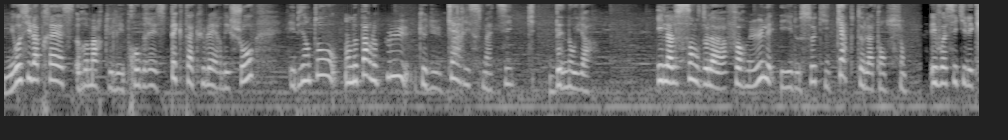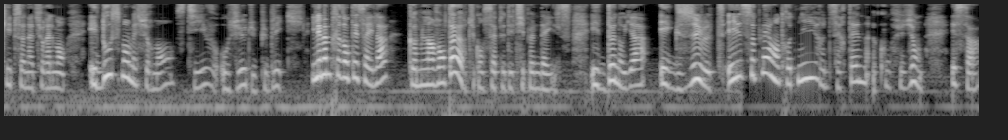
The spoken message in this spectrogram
mais aussi la presse, remarque les progrès spectaculaires des shows, Et bientôt, on ne parle plus que du charismatique Denoya. Il a le sens de la formule et de ceux qui captent l'attention. Et voici qu'il éclipse naturellement, et doucement mais sûrement, Steve aux yeux du public. Il est même présenté ça et là comme l'inventeur du concept des Chippendales, et Denoya exulte, et il se plaît à entretenir une certaine confusion. Et ça,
